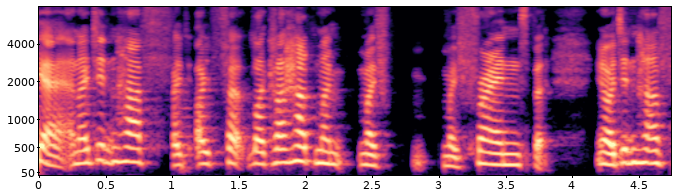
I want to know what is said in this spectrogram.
Yeah, and I didn't have. I, I felt like I had my my my friends, but you know, I didn't have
